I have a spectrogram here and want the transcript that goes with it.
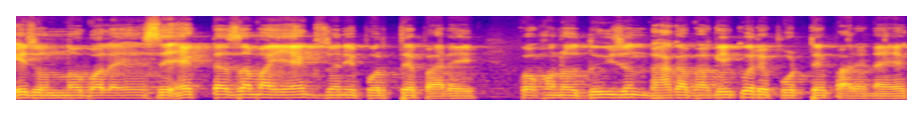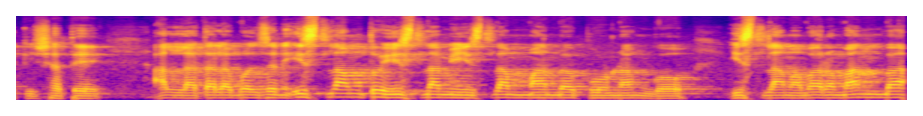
এজন্য বলা হয়েছে, একটা জামাই একজনই পড়তে পারে, কখনো দুইজন ভাগাভাগি করে পড়তে পারে না একই সাথে। আল্লাহ তালা বলছেন, ইসলাম তো ইসলামী ইসলাম মানবা পূর্ণাঙ্গ, ইসলাম আবার মানবা,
